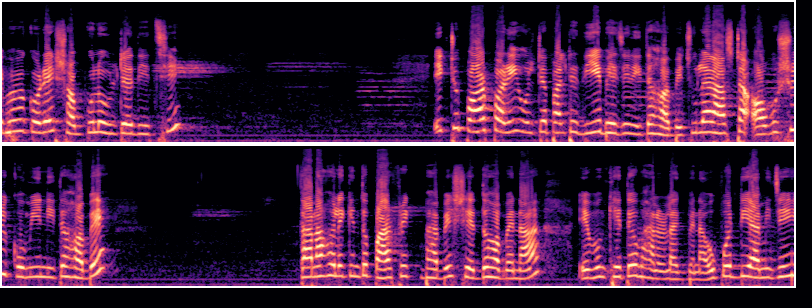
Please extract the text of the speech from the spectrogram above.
এভাবে করে সবগুলো উল্টে দিচ্ছি। একটু পর পরই উল্টে পাল্টে দিয়ে ভেজে নিতে হবে। চুলার আঁচটা অবশ্যই কমিয়ে নিতে হবে। তা না হলে কিন্তু পারফেক্টভাবে সেদ্ধ হবে না এবং খেতেও ভালো লাগবে না। উপর দিয়ে আমি যেই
